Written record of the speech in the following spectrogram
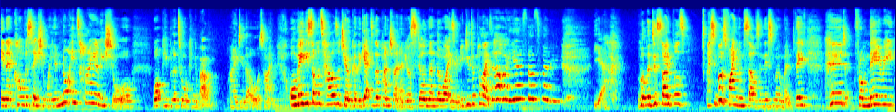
in a conversation where you're not entirely sure what people are talking about. I do that all the time. Or maybe someone tells a joke and they get to the punchline and you're still none the wiser and you do the polite, oh yes, that's funny. Yeah. Well, the disciples, I suppose, find themselves in this moment. They've heard from Mary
